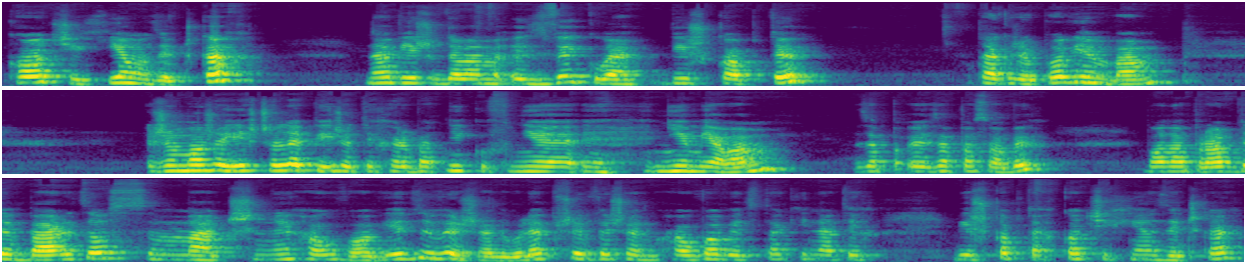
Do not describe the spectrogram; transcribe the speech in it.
kocich języczkach. Na wierzch dałam zwykłe biszkopty, Także powiem Wam, że może jeszcze lepiej, że tych herbatników nie, nie miałam zap- zapasowych, bo naprawdę bardzo smaczny chałwowiec wyszedł. Lepszy wyszedł chałwowiec taki na tych biszkoptach kocich języczkach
